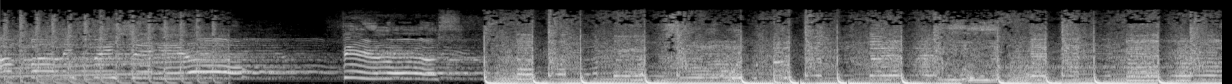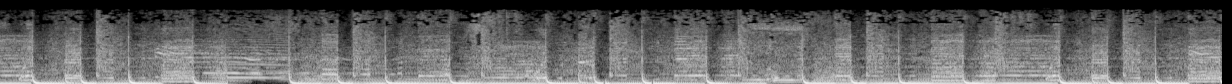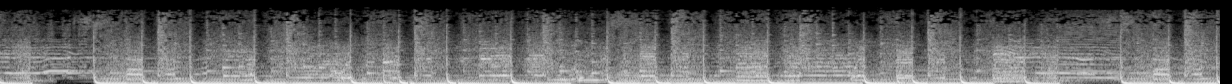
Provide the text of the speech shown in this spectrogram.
I'm finally facing it all. Fearless. Thank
